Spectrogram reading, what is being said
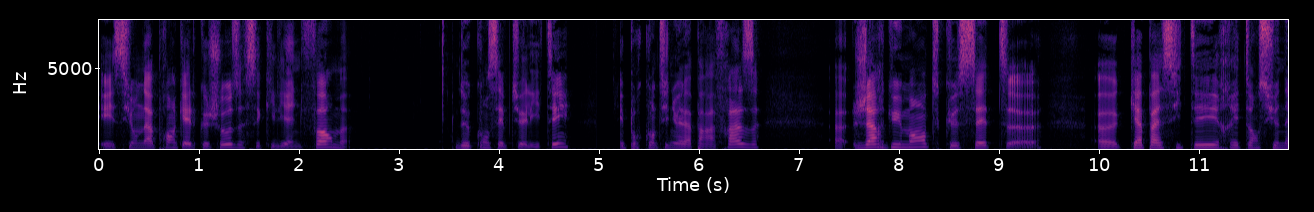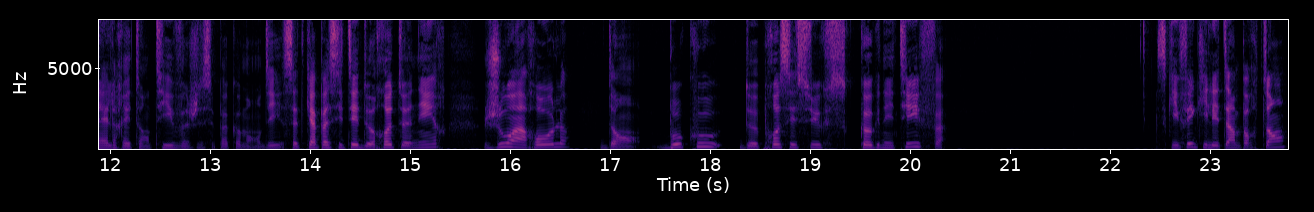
Et si on apprend quelque chose, c'est qu'il y a une forme de conceptualité. Et pour continuer la paraphrase, euh, j'argumente que cette euh, capacité rétentionnelle, rétentive, je ne sais pas comment on dit, cette capacité de retenir joue un rôle dans beaucoup de processus cognitifs, ce qui fait qu'il est important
